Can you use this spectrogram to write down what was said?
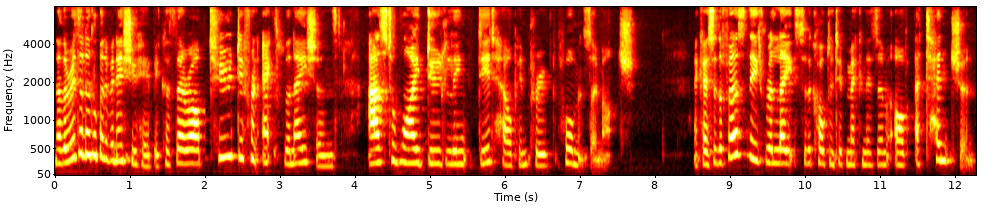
Now, there is a little bit of an issue here because there are two different explanations as to why doodling did help improve performance so much. Okay, so the first of these relates to the cognitive mechanism of attention.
